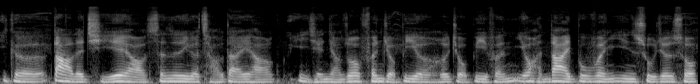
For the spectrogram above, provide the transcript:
一个大的企业也好，甚至一个朝代也好，以前讲说分久必合，合久必分，有很大一部分因素就是说，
